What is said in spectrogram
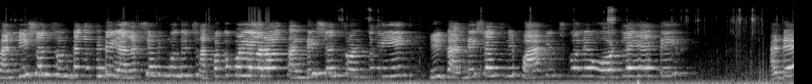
కండిషన్స్ ఉంటాయంటే ఎలక్షన్కి ముందు చెప్పకపోయారా? కండిషన్స్ ఉంటాయి. ఈ కండిషన్స్ని పాటించుకొని ఓట్లేయండి అంటే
